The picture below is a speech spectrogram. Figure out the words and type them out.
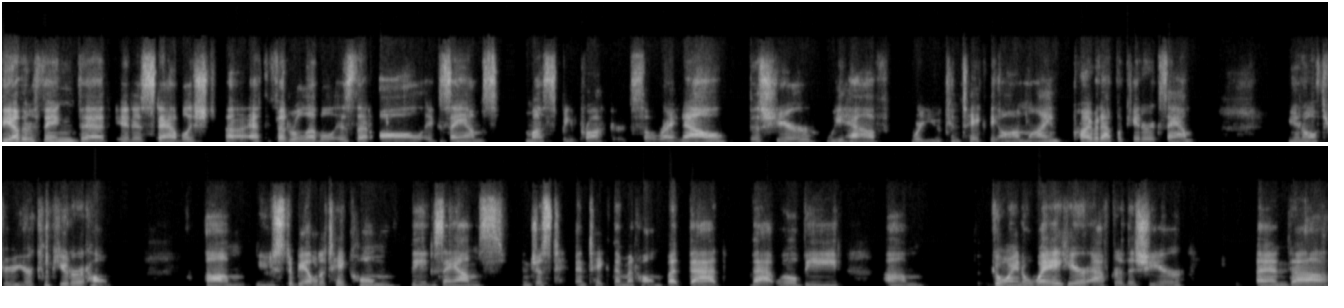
The other thing that it established uh, at the federal level is that all exams must be proctored. So right now, this year, we have where you can take the online private applicator exam, you know, through your computer at home. Um, you used to be able to take home the exams and just and take them at home, but that that will be um, going away here after this year, and uh,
